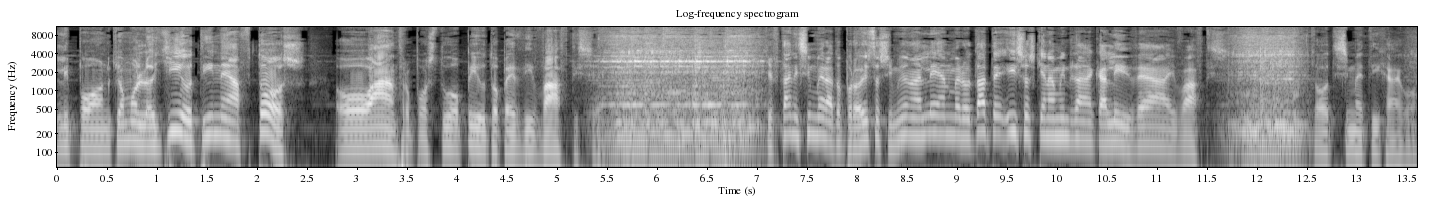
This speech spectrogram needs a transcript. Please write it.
Λοιπόν, και ομολογεί ότι είναι αυτός ο άνθρωπος του οποίου το παιδί βάφτισε. Και φτάνει σήμερα το πρωί στο σημείο να λέει αν με ρωτάτε ίσως και να μην ήταν καλή ιδέα η βάφτιση. Το ότι συμμετείχα εγώ.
